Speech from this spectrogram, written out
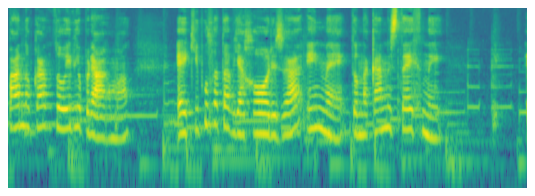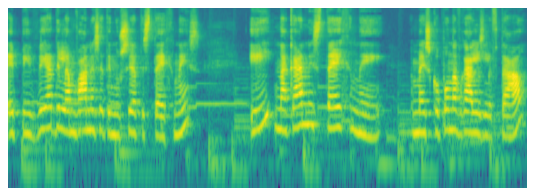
πάνω κάτω το ίδιο πράγμα. Εκεί που θα τα διαχώριζα είναι το να κάνεις τέχνη επειδή αντιλαμβάνεσαι την ουσία της τέχνης ή να κάνεις τέχνη με σκοπό να βγάλεις λεφτά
